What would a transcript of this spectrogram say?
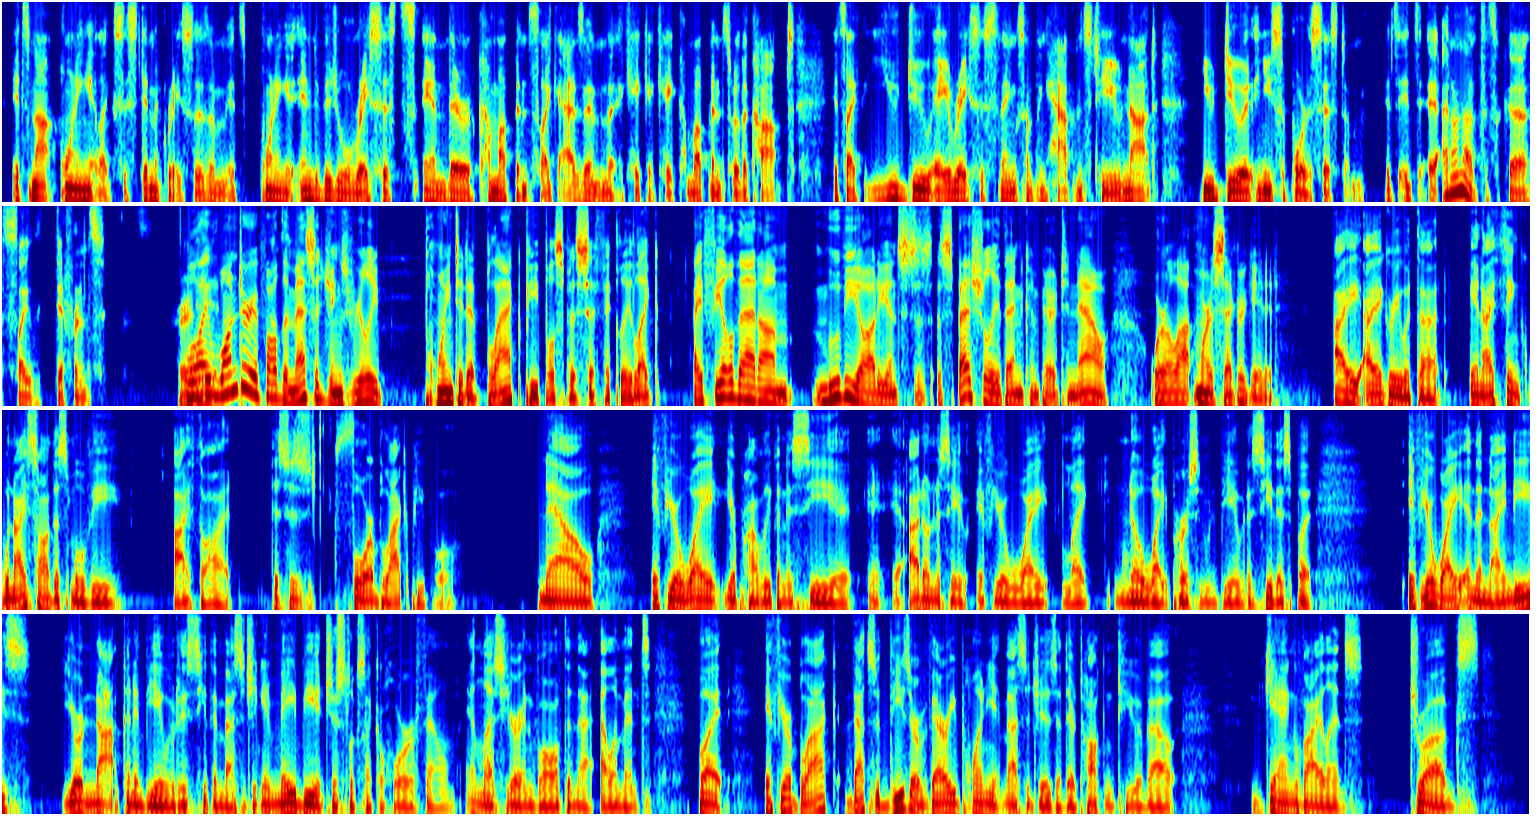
it's not pointing at like systemic racism. It's pointing at individual racists and their comeuppance, like as in the KKK comeuppance or the cops. It's like you do a racist thing, something happens to you, not you do it and you support a system. It's it's. I don't know if that's like a slight difference. Well, I wonder if all the messaging's really pointed at black people specifically. Like, I feel that um, movie audiences, especially then compared to now, were a lot more segregated. I, I agree with that. And I think when I saw this movie, I thought this is for black people. Now, if you're white, you're probably going to see it. I- I don't say if you're white, like no white person would be able to see this, but if you're white in the 90s, you're not going to be able to see the messaging. And maybe it just looks like a horror film unless you're involved in that element. But if you're black, that's these are very poignant messages that they're talking to you about gang violence, drugs,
